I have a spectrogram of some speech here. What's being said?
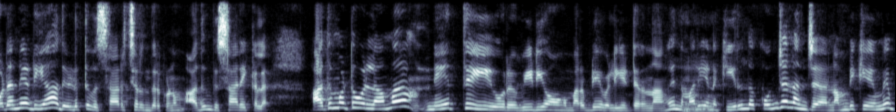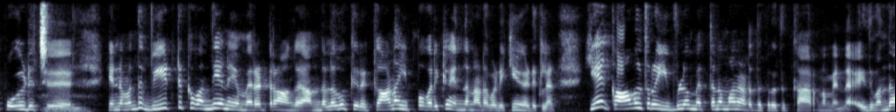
உடனடியாக அதை எடுத்து விசாரிச்சிருந்துருக்கணும். அதுவும் விசாரிக்கலை. அது மட்டும் இல்லாம நேத்து ஒரு வீடியோ அவங்க மறுபடியும் வெளியிட்டு இருந்தாங்க. இந்த மாதிரி எனக்கு இருந்த கொஞ்ச நஞ்ச நம்பிக்கையுமே போயிடுச்சு. என்னை வந்து வீட்டுக்கு வந்து என்னைய மிரட்டுறாங்க. அந்த அளவுக்கு இருக்கு. ஆனா இப்போ வரைக்கும் எந்த நடவடிக்கையும் எடுக்கல. ஏன் காவல்துறை இவ்வளோ மெத்தனமா நடந்துக்கிறதுக்கு காரணம் என்ன? இது வந்து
